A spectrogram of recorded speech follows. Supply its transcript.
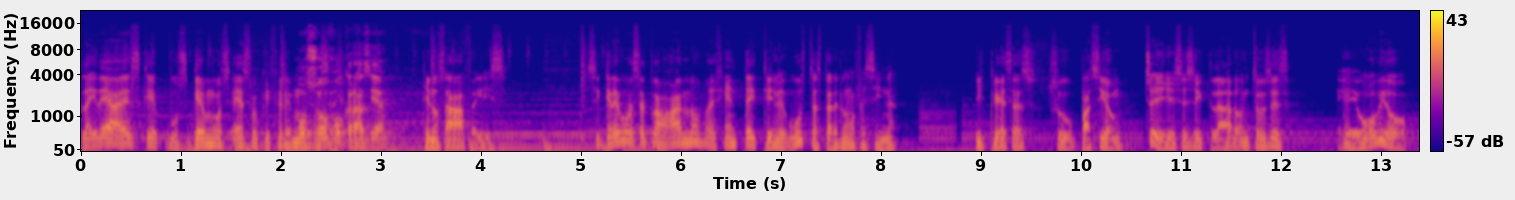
la idea es que busquemos eso que queremos. Hacer. Que nos haga feliz. Si queremos estar trabajando, hay gente que le gusta estar en la oficina y que esa es su pasión. Sí, sí, sí, claro. Entonces, eh, obvio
